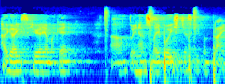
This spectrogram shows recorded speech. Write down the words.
Hi guys, here I am again. Um, to enhance my voice, just keep on trying.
